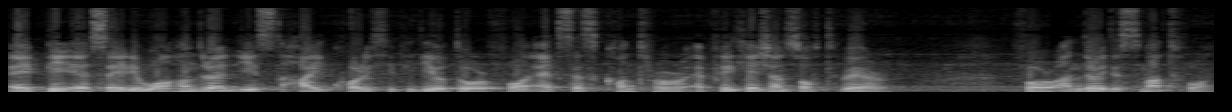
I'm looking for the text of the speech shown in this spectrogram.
AP-SAD100 is high-quality video door phone access control application software for Android smartphone.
